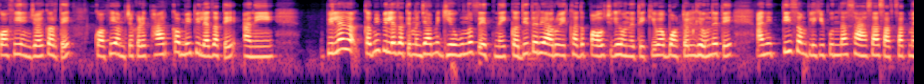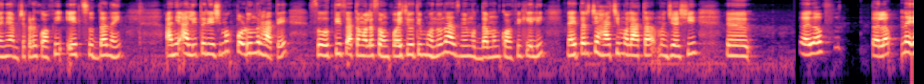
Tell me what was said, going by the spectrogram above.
कॉफी एन्जॉय करते. कॉफी आमच्याकडे फार कमी पिल्या जाते आणि पिल्या जा कमी पिल्या जाते. म्हणजे आम्ही घेऊनच येत नाही. कधीतरी आरू एखादं पाऊच घेऊन येते किंवा बॉटल घेऊन येते आणि ती संपली की पुन्हा सहा सहा सात सात महिने आमच्याकडे कॉफी येतसुद्धा नाही. आणि आली तरी अशी मग पडून राहते. सो तीच आता मला संपवायची होती. म्हणून आज मी मुद्दामून कॉफी केली. नाहीतर चहाची मला आता म्हणजे अशी तलफ तलफ नाही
